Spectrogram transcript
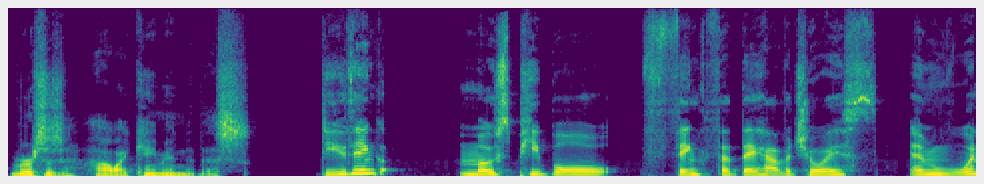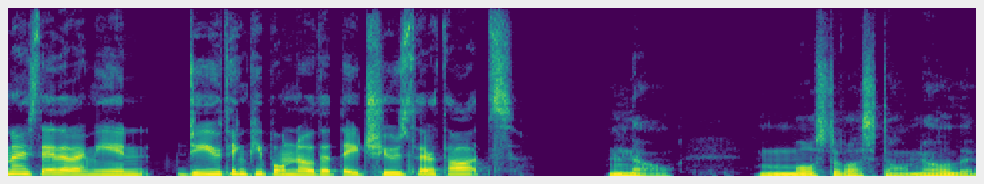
versus how I came into this. Do you think most people think that they have a choice? And when I say that, I mean, do you think people know that they choose their thoughts? No. Most of us don't know that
